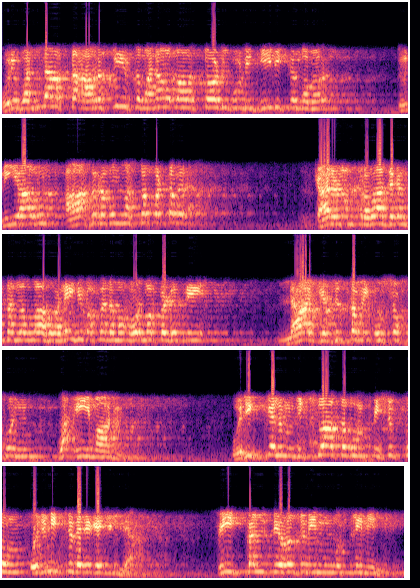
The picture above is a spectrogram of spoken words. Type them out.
ഒരു വല്ലാത്ത അർക്കീസ് മനോഭാവത്തോടുകൂടി ജീവിക്കുന്നവർ ദുനിയാവും ആഹ്റവും നഷ്ടപ്പെട്ടവരാണ്. കാരണം പ്രവാചകൻ സല്ലാഹു അലൈഹി വസല്ലമ ഓർമ്മപ്പെടുത്തി ഒരിക്കലും വിശ്വാസവും പിശുക്കും ഒരുമിച്ച് വരികയില്ല. മുസ്ലിമിൻ.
